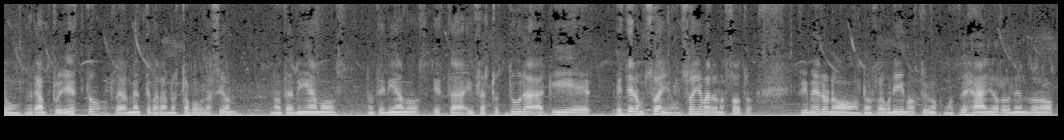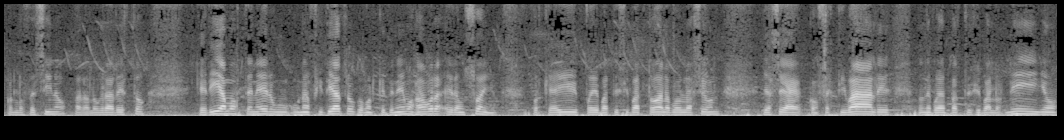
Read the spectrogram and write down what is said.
es un gran proyecto realmente para nuestra población. No teníamos, no teníamos esta infraestructura aquí. eh, Este era un sueño, un sueño para nosotros. Primero nos, reunimos, tuvimos como tres años reuniéndonos con los vecinos para lograr esto. Queríamos tener un, un anfiteatro como el que tenemos ahora, era un sueño, porque ahí puede participar toda la población, ya sea con festivales, donde pueden participar los niños,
